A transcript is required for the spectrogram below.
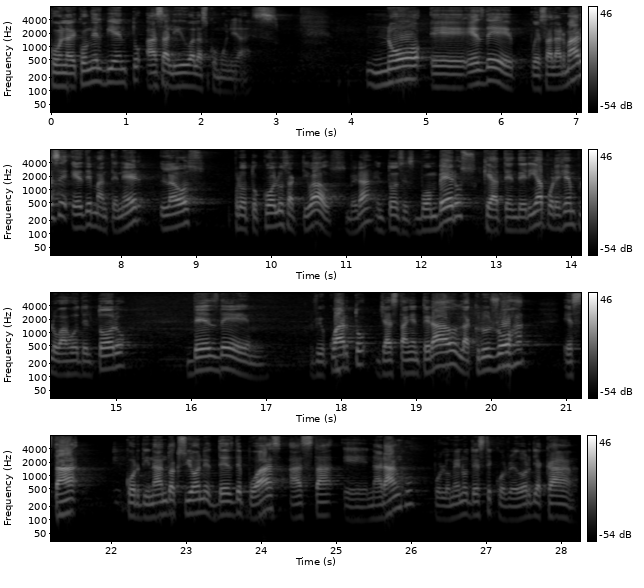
con, la, con el viento ha salido a las comunidades. No eh, es de pues alarmarse, es de mantener los protocolos activados, ¿verdad? Entonces, bomberos que atendería, por ejemplo, bajo del toro desde Río Cuarto ya están enterados, la Cruz Roja está coordinando acciones desde Poás hasta eh, Naranjo, por lo menos de este corredor de acá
